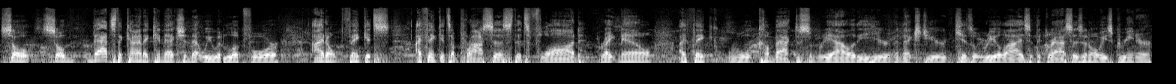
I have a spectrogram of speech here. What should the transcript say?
so, so that's the kind of connection that we would look for. I don't think it's I think it's a process that's flawed right now. I think we'll come back to some reality here in the next year, and kids will realize that the grass isn't always greener,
